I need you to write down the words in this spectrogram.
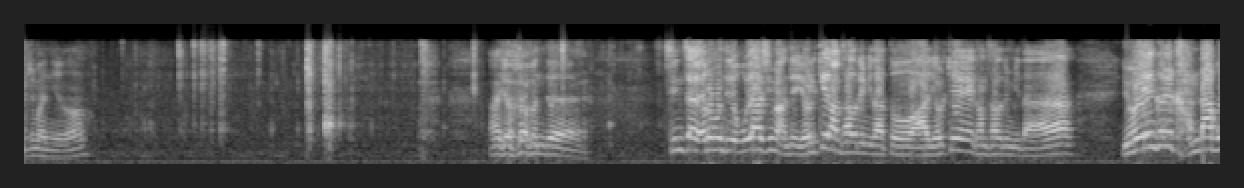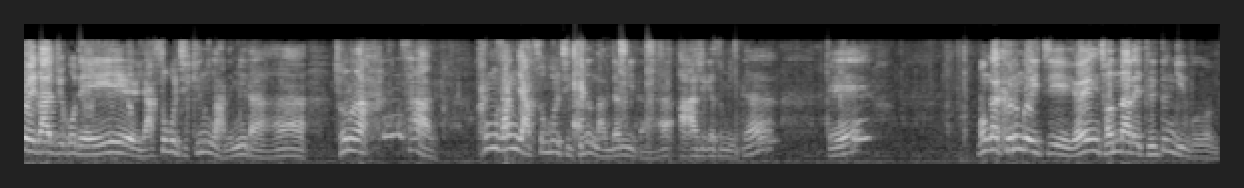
잠시만요. 아, 여러분들. 진짜 여러분들이 오해하시면 안 돼요. 10개 감사드립니다, 또. 아, 10개 감사드립니다. 여행을 간다고 해가지고 내일 약속을 지키는 거 아닙니다. 저는 항상, 항상 약속을 지키는 남자입니다. 아시겠습니까? 예? 뭔가 그런 거 있지. 여행 전날에 들뜬 기분.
